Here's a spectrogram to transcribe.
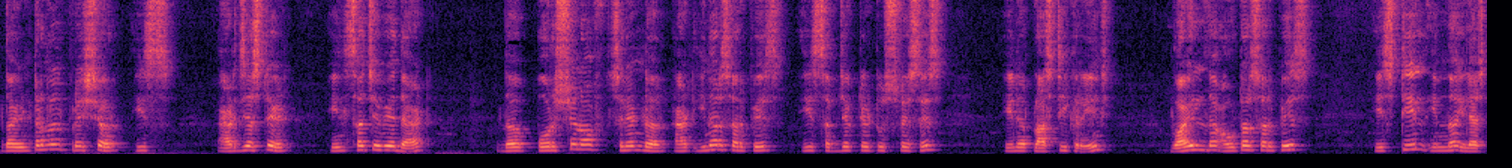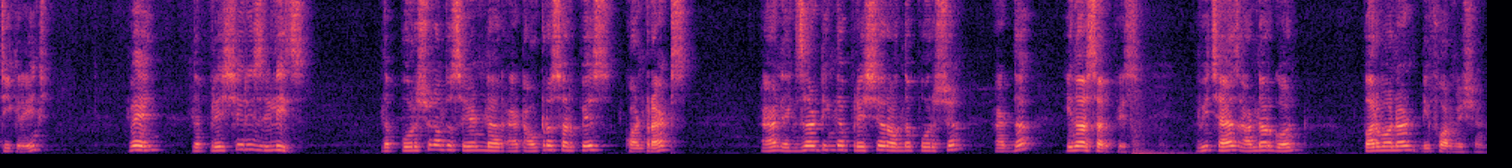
The internal pressure is adjusted in such a way that the portion of cylinder at inner surface is subjected to stresses in a plastic range while the outer surface is still in the elastic range. When the pressure is released, the portion of the cylinder at outer surface contracts and exerting the pressure on the portion at the inner surface which has undergone permanent deformation.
